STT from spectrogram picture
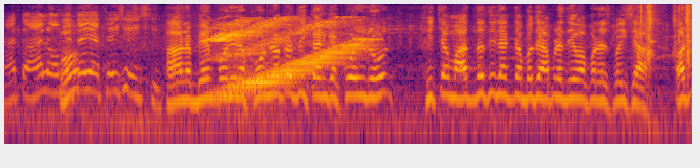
હા તો હાલો અમે તૈયાર થઈ જઈએ છીએ હા અને બેનપણીને ફોન ન કરતી કારણ કે કોઈ રોજ ખીચામાં હાથ નથી નાખતા બધા આપણે દેવા પડે પૈસા. એટલે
